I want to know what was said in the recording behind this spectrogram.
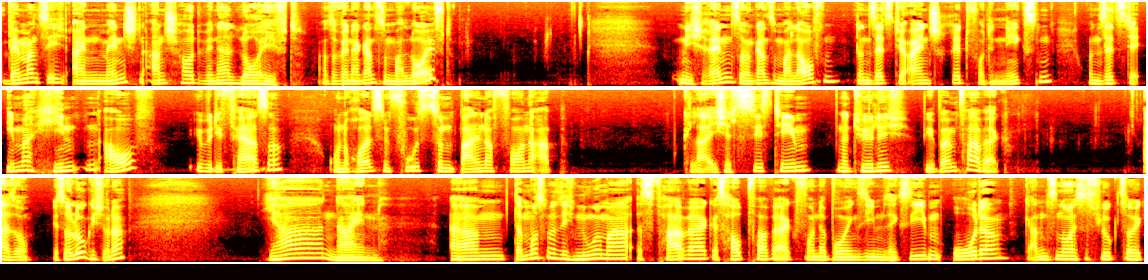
wenn man sich einen Menschen anschaut, wenn er läuft, also wenn er ganz normal läuft, nicht rennen, sondern ganz normal laufen, dann setzt ihr einen Schritt vor den nächsten und setzt ihr immer hinten auf, über die Ferse und rollt den Fuß zum Ball nach vorne ab. Gleiches System natürlich wie beim Fahrwerk. Also, ist so logisch, oder? Ja, nein. Ähm, da muss man sich nur mal das Fahrwerk, das Hauptfahrwerk von der Boeing 767 oder ganz neuestes Flugzeug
